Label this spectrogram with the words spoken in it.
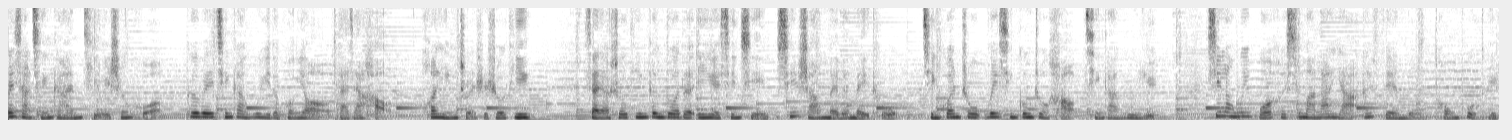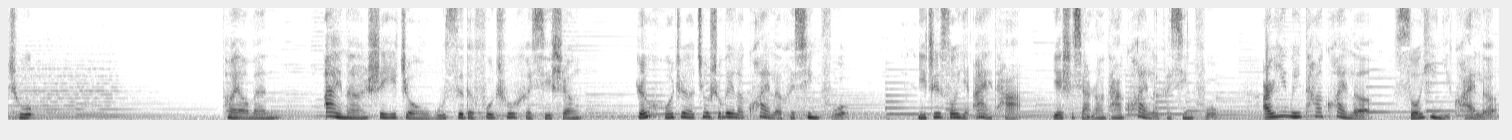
分享情感，体味生活。各位情感物语的朋友，大家好，欢迎准时收听。想要收听更多的音乐心情，欣赏美文美图，请关注微信公众号“情感物语”，新浪微博和喜马拉雅 FM 同步推出。朋友们，爱呢是一种无私的付出和牺牲。人活着就是为了快乐和幸福。你之所以爱他，也是想让他快乐和幸福。而因为他快乐，所以你快乐；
